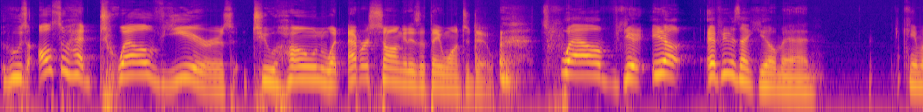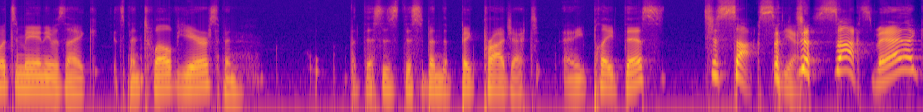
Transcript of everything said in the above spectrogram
who's also had 12 years to hone whatever song it is that they want to do. twelve years. You know, if he was like, "Yo, man," he came up to me and he was like, "It's been twelve years. It's been, but this is this has been the big project." And he played this. It just sucks. Yeah. it just sucks, man. Like.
